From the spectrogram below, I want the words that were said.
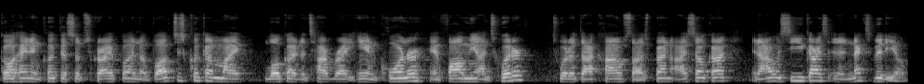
Go ahead and click the subscribe button above. Just click on my logo at the top right hand corner and follow me on Twitter, twitter.com slash Ben and I will see you guys in the next video.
